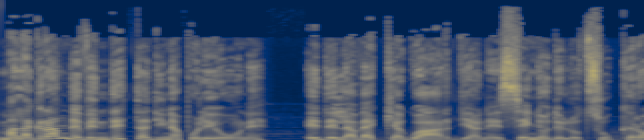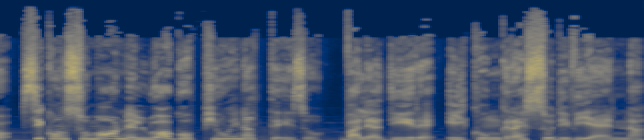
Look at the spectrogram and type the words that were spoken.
Ma la grande vendetta di Napoleone e della vecchia guardia nel segno dello zucchero si consumò nel luogo più inatteso, vale a dire il congresso di Vienna,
